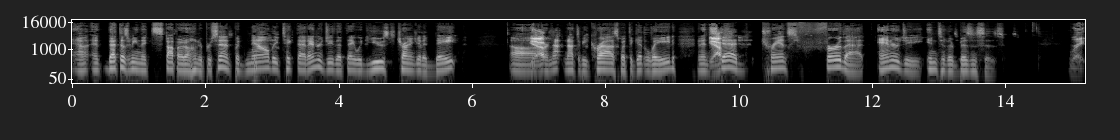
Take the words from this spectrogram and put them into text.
uh, and that doesn't mean they stop at 100%, but now they take that energy that they would use to try and get a date, uh, yep. or not, not to be crass, but to get laid, and instead yep. transfer that energy into their businesses. Right.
